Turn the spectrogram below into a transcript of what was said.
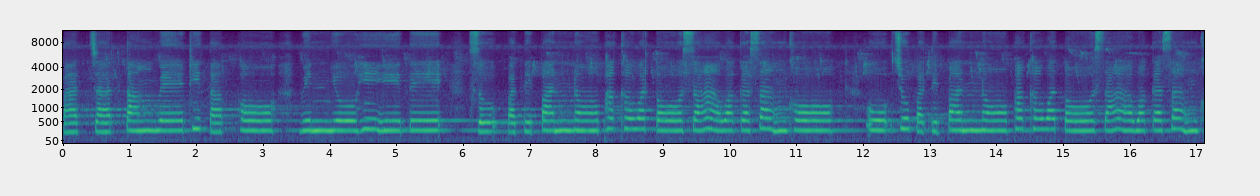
ปัจจัตตังเวทิตัพโพ วินโยหิติ สุปฏิปันโนภควโตสาวกสังโฆ อุชุปฏิปันโนภควโตสาวกสังโฆ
